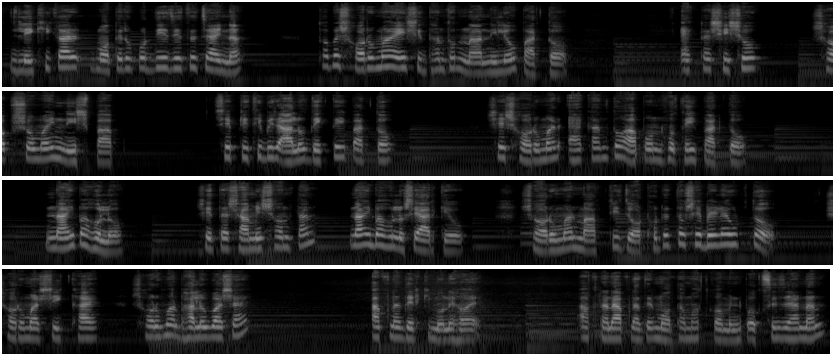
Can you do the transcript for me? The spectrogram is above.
লেখিকার মতের উপর দিয়ে যেতে চাই না, তবে শর্মা এই সিদ্ধান্ত না নিলেও পারত। একটা শিশু সব সময় নিষ্পাপ। সে পৃথিবীর আলো দেখতেই পারত। সে শর্মার একান্ত আপন হতেই পারত। নাই বা হলো, সে তার স্বামীর সন্তান নাই বা হলো সে আর কেউ। শর্মার মাতৃ জঠরে তো সে বেড়ে উঠত। শর্মার শিক্ষায়, শর্মার ভালোবাসায়। আপনাদের কি মনে হয়? আপনারা আপনাদের মতামত কমেন্ট বক্সে জানান।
